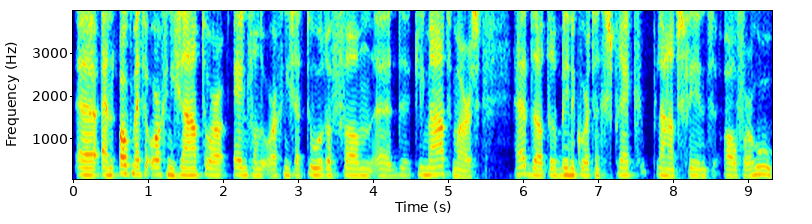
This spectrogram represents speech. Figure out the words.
Eh, en ook met de organisator, een van de organisatoren van eh, de Klimaatmars, hè, dat er binnenkort een gesprek plaatsvindt over hoe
